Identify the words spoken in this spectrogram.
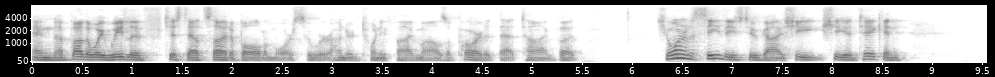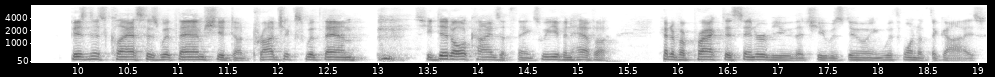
And uh, by the way, we live just outside of Baltimore, so we're 125 miles apart at that time. But she wanted to see these two guys. She she had taken business classes with them. She had done projects with them. she did all kinds of things. We even have a kind of a practice interview that she was doing with one of the guys.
